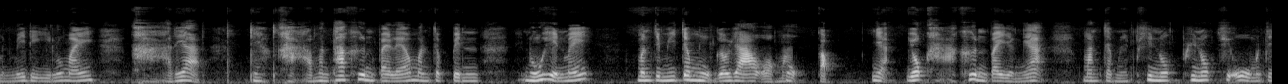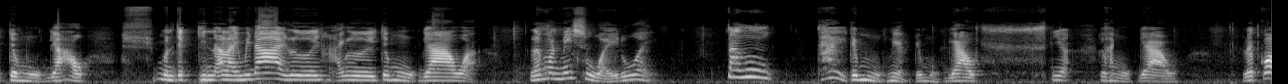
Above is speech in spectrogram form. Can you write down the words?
มันไม่ดีรู้ไหม ขาเนี่ย เนี่ยขามันถ้าขึ้นไปแล้วมันจะเป็นหนูเห็นไหม มันจะมีจมูกยาวๆออกมากับ เนี่ยยกขาขึ้นไปอย่างเงี้ย มันจะเหมือนพี่นกพี่นกชิโอ มันจะจมูกยาว มันจะกินอะไรไม่ได้เลย หายเลยจมูกยาวอะ่ะ แล้วมันไม่สวยด้วยจมูกใช่จมูกเนี่ยจมูกยาว เนี่ยจมูกยาว แล้วก็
